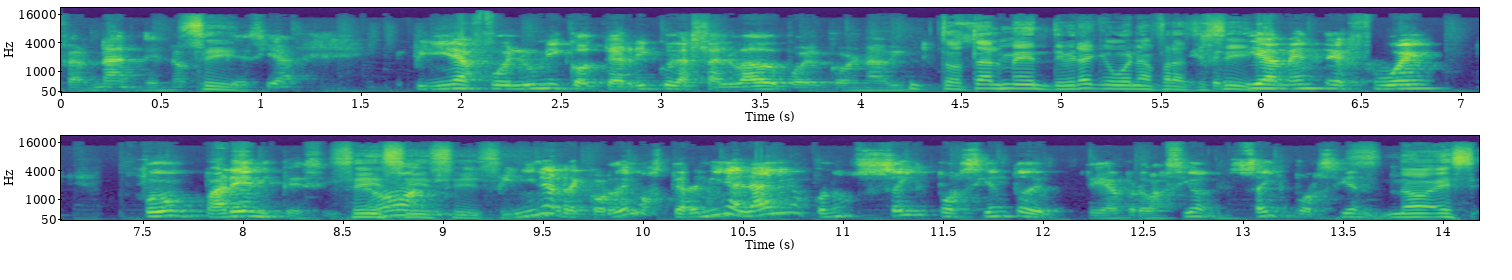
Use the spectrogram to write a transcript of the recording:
Fernández, ¿no? que decía, Piñera fue el único terrícola salvado por el coronavirus. Totalmente, mira qué buena frase. Efectivamente fue fue un paréntesis. Sí, sí, sí, Pinina, recordemos, termina el año con un 6% de, de, aprobación. 6%. No, es,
